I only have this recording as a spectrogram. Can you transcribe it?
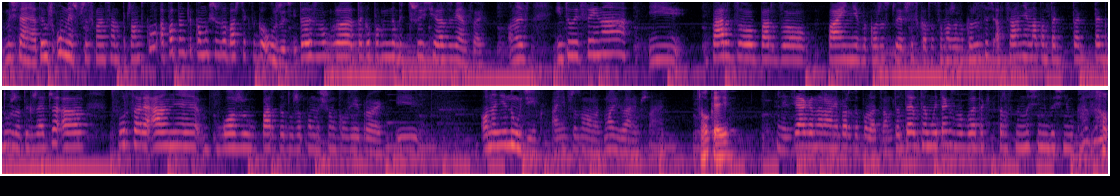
myślenia. Ty już umiesz wszystko na samym początku, a potem tylko musisz zobaczyć, jak tego użyć. I to jest w ogóle, tego powinno być 30 razy więcej. Ona jest intuicyjna i bardzo, bardzo fajnie wykorzystuje wszystko to, co może wykorzystać, a wcale nie ma tam tak, tak, tak dużo tych rzeczy, a twórca realnie włożył bardzo dużo pomyślunków w jej projekt. I ona nie nudzi, ani przez moment, moim zdaniem przynajmniej. Okej. Więc ja generalnie bardzo polecam. Ten, ten, ten mój tekst w ogóle, tak jak teraz myślę, nigdy się nie ukazał,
